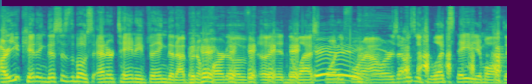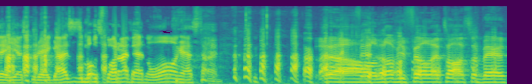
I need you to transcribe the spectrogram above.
Are you kidding? This is the most entertaining thing that I've been a part of uh, in the last 24 hours. I was at Gillette Stadium all day yesterday, guys. This is the most fun I've had in a long ass time. oh, I love you, Phil. That's awesome, man.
